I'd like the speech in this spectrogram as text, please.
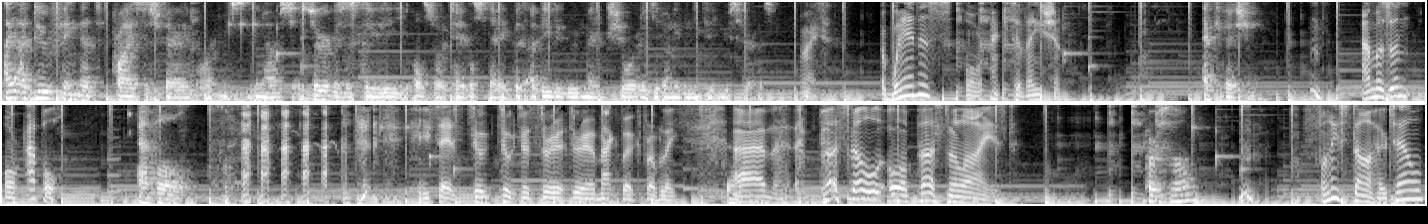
I, I, do think that price is very important. You know, service is clearly also a table stake, but ideally we make sure that you don't even need to use service. Right. Awareness or activation? Activation. Hmm. Amazon or Apple? Apple. he says, talk, talk, to us through through a MacBook, probably. Um, personal or personalized? Personal. Hmm. Five star hotel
